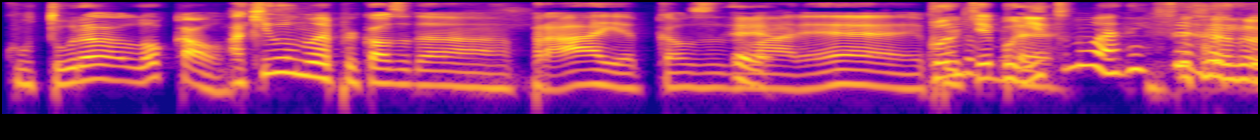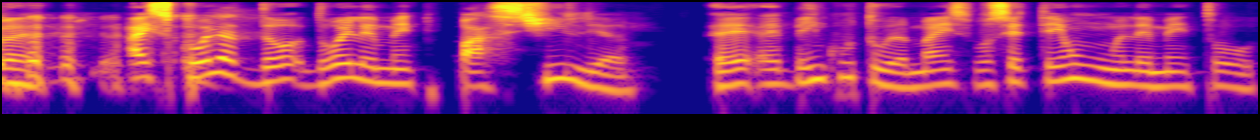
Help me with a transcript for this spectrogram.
cultura local. Aquilo não é por causa da praia, por causa da É. maré. Quando- porque bonito não é nem ferrando, velho. A escolha do, do elemento pastilha é, é bem cultura, mas você tem um elemento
